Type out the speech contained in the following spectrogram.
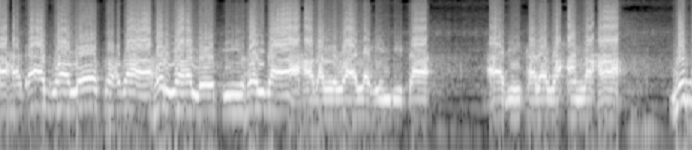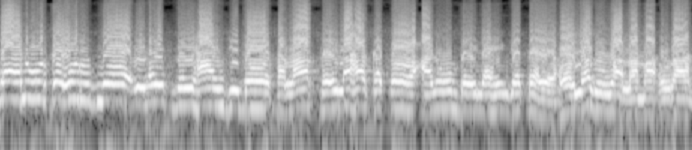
waa loo socdaa hor waa loo sii hoydaa hadal waa la hindisaa haadii kale waxaan lahaa middaan uurka hurudno culays bay haanjidho tallaabtay laha katoo xanuun bay la hingatay hooyadu waa lama huraan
